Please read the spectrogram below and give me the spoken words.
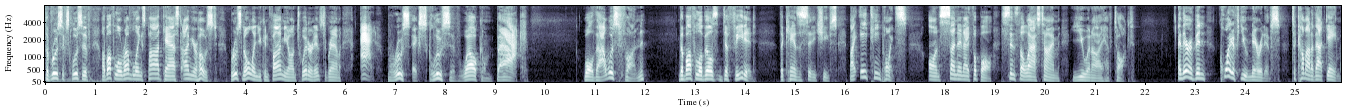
the Bruce Exclusive, a Buffalo Rumblings podcast. I'm your host, Bruce Nolan. You can find me on Twitter and Instagram at Bruce Exclusive. Welcome back. Well, that was fun. The Buffalo Bills defeated the Kansas City Chiefs by 18 points on Sunday Night Football since the last time you and I have talked. And there have been quite a few narratives to come out of that game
